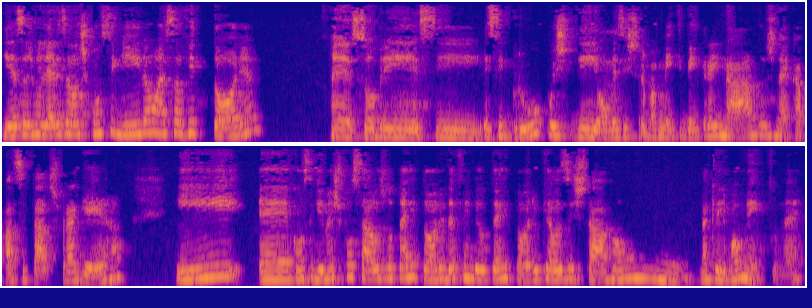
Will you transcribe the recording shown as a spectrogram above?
e essas mulheres, elas conseguiram essa vitória é, sobre esse, esse grupo de homens extremamente bem treinados, né, capacitados para a guerra, e é, conseguiram expulsá-los do território e defender o território que elas estavam naquele momento, né?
